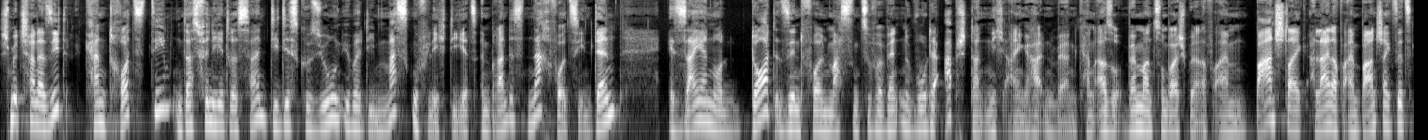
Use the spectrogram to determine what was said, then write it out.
Schmidt-Schanner sieht, kann trotzdem, und das finde ich interessant, die Diskussion über die Maskenpflicht, die jetzt im Brand ist, nachvollziehen. Denn es sei ja nur dort sinnvoll, Masken zu verwenden, wo der Abstand nicht eingehalten werden kann. Also wenn man zum Beispiel auf einem Bahnsteig, allein auf einem Bahnsteig sitzt,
